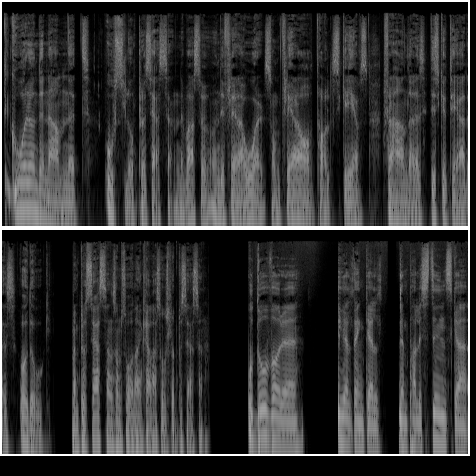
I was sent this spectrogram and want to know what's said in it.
det går under namnet Osloprocessen. Det var alltså under flera år som flera avtal skrevs, förhandlades, diskuterades och dog. Men processen som sådan kallas Osloprocessen. Och då var det helt enkelt den palestinska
